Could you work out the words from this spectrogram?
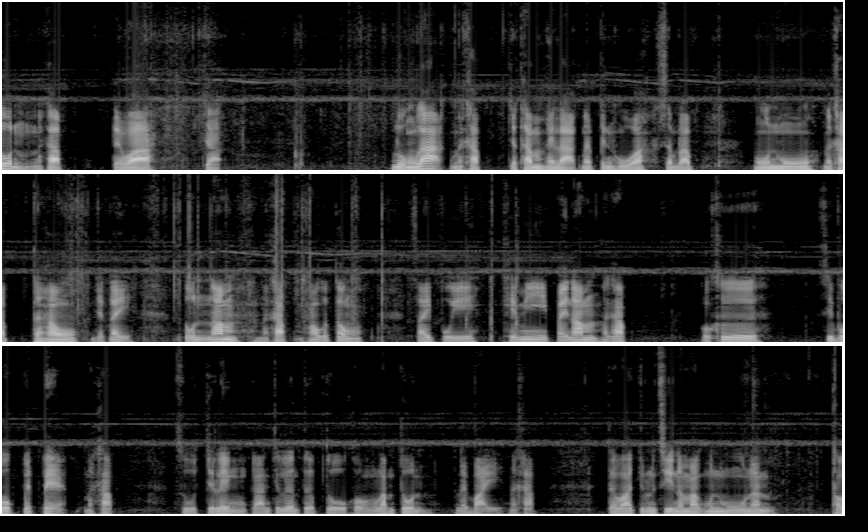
ต้นนะครับ แต่ว่าจะลงรากนะครับ จะทำให้รากนั้นเป็นหัวสำหรับมูลหมูนะครับ ถ้าเฮาอยากได้ต้นนำนะครับเฮาก็ต้องใส่ปุ๋ยเคมีไปนำนะครับ ก็คือ16 88นะครับสูตรจะเร่งการเจริญเติบโตของลำต้นและใบนะครับ แต่ว่าจุลินทรีย์น้ำมักมูลหมูนั่นเขา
